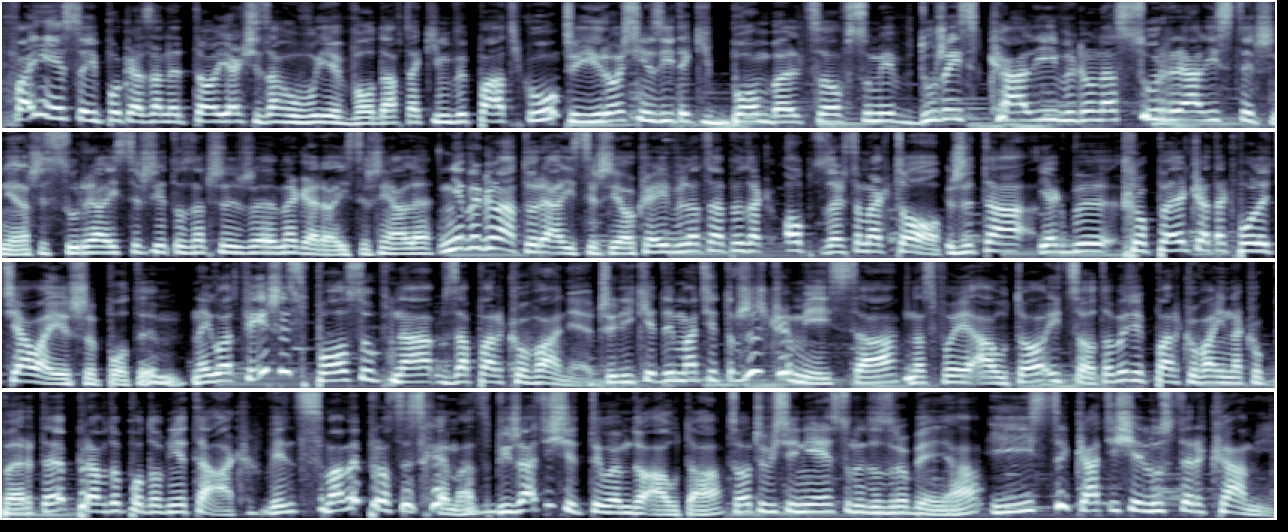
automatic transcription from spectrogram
Fajnie jest tutaj pokazane to, jak się zachowuje woda w takim wypadku, czyli rośnie z niej taki bąbel, co w sumie w dużej skali wygląda surrealistycznie. Znaczy surrealistycznie to znaczy, że mega realistycznie, ale nie wygląda to realistycznie, okej? Wygląda to na pewno tak obco, tak samo jak to, że ta jakby kropelka tak poleciała jeszcze po tym. Najłatwiejszy sposób na zaparkowanie, czyli kiedy macie troszeczkę miejsca na swoje auto i co, to będzie parkowanie na kopertę? Prawdopodobnie tak, więc mamy prosty schemat. Zbliżacie się tyłem do auta, co oczywiście nie jest trudne do zrobienia i stykacie się lusterkami.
